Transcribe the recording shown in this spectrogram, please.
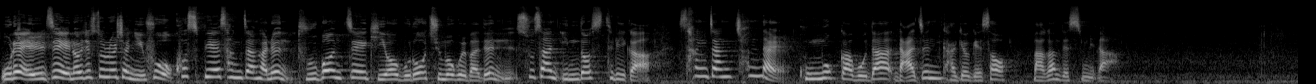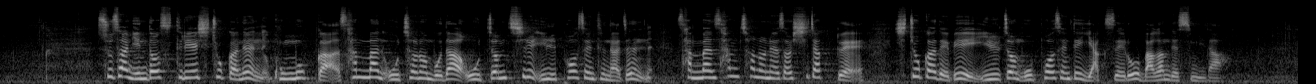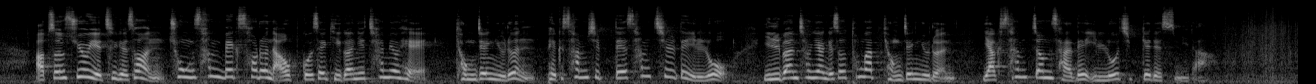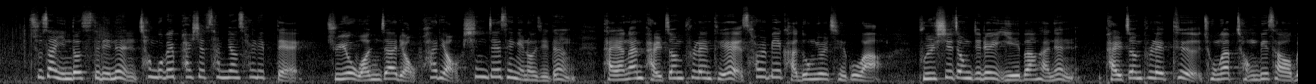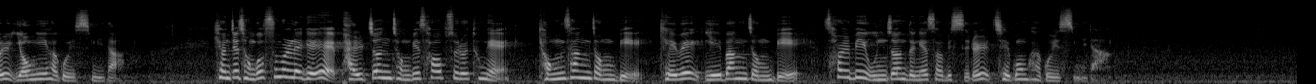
올해 LG 에너지 솔루션 이후 코스피에 상장하는 두 번째 기업으로 주목을 받은 수산 인더스트리가 상장 첫날 공모가보다 낮은 가격에서 마감됐습니다. 수산 인더스트리의 시초가는 공모가 3만 5천 원보다 5.71% 낮은 3만 3천 원에서 시작돼 시초가 대비 1.5% 약세로 마감됐습니다. 앞선 수요 예측에선 총 339곳의 기관이 참여해 경쟁률은 130대 37대 1로 일반 청약에서 통합 경쟁률은 약 3.4대 1로 집계됐습니다. 수산 인더스트리는 1983년 설립돼 주요 원자력, 화력, 신재생 에너지 등 다양한 발전 플랜트의 설비 가동률 제고와 불시 정지를 예방하는 발전 플랜트 종합 정비 사업을 영위하고 있습니다. 현재 전국 24개의 발전 정비 사업소를 통해 경상 정비, 계획 예방 정비, 설비 운전 등의 서비스를 제공하고 있습니다.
